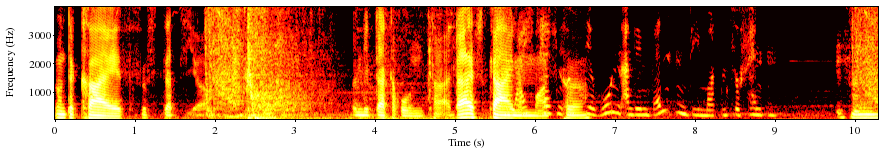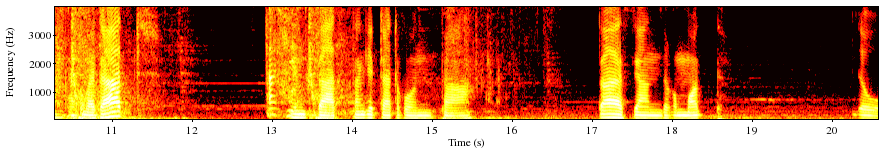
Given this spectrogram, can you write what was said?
Und der Kreis ist das hier. Dann geht das runter. Da ist keine Vielleicht helfen uns Motte. die Runen an den Wänden, die Motten zu finden. Dann brauchen wir das. Und das. Dann geht das runter. Da ist die andere Mod. So.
